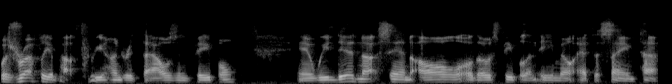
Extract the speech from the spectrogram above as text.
was roughly about 300,000 people, and we did not send all of those people an email at the same time.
